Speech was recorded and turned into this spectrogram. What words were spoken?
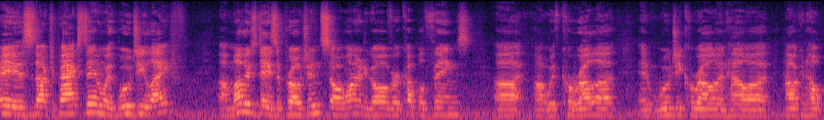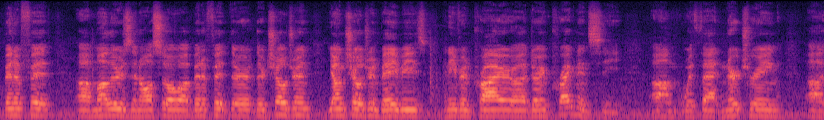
Hey, this is Dr. Paxton with Wuji Life. Uh, Mother's Day is approaching, so I wanted to go over a couple things uh, uh, with Chlorella and Wuji Chlorella and how, uh, how it can help benefit uh, mothers and also uh, benefit their, their children, young children, babies, and even prior during pregnancy um, with that nurturing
